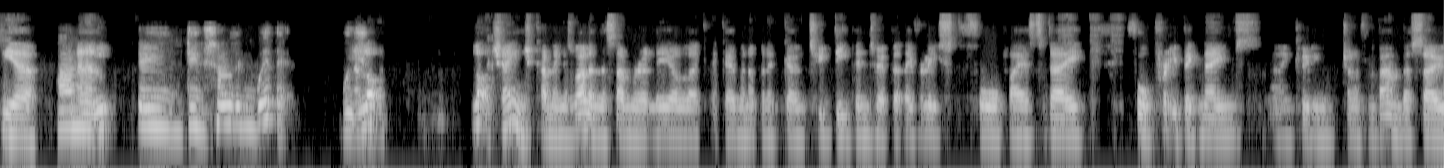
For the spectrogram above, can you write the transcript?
Yeah. Um, and a, to do something with it. a lot, of, lot of change coming as well in the summer at Lille. Like, again, we're not going to go too deep into it, but they've released four players today, four pretty big names, uh, including Jonathan Bamba. So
